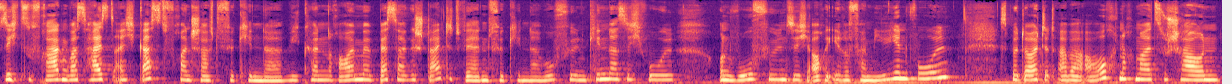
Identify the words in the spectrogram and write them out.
sich zu fragen, was heißt eigentlich Gastfreundschaft für Kinder? Wie können Räume besser gestaltet werden für Kinder? Wo fühlen Kinder sich wohl und wo fühlen sich auch ihre Familien wohl. Es bedeutet aber auch nochmal zu schauen,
